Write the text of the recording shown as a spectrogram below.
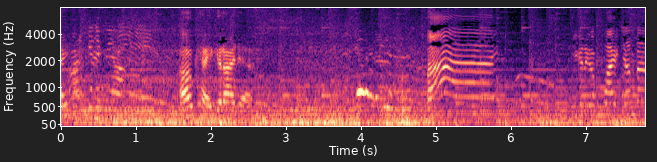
Okay. I'm gonna. Okay, good idea. Bye. You gonna go Dumbo?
